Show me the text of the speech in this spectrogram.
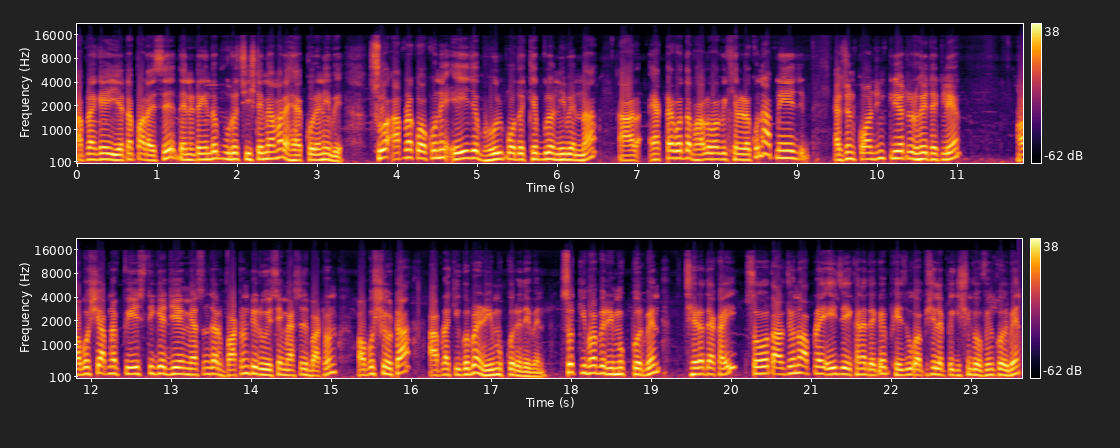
আপনাকে ইয়েটা পাঠাইছে। দেন এটা কিন্তু পুরো সিস্টেমে আমার হ্যাক করে নেবে। সো আপনার কখনো এই যে ভুল পদক্ষেপগুলো নেবেন না। আর একটা কথা ভালোভাবে খেয়াল রাখুন, আপনি একজন কন্টেন্ট ক্রিয়েটর হয়ে থাকলে অবশ্যই আপনার পেজ থেকে যে মেসেঞ্জার বাটনটি রয়েছে মেসেজ বাটন অবশ্যই ওটা আপনার কী করবেন রিমুভ করে দেবেন। সো কীভাবে রিমুভ করবেন সেটা দেখাই। সো তার জন্য আপনার এই যে এখানে দেখে ফেসবুক অফিসিয়াল অ্যাপ্লিকেশনটি ওপেন করবেন।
